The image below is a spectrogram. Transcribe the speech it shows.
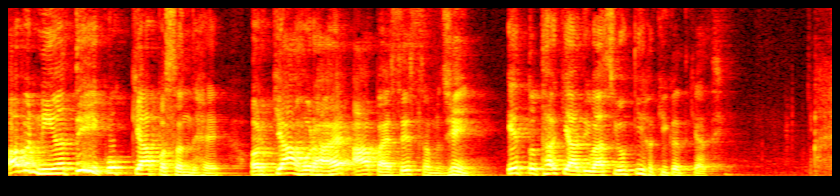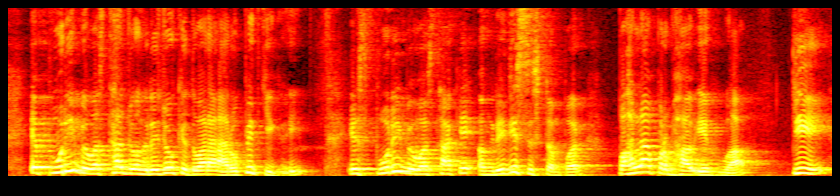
अब नियति को क्या पसंद है और क्या हो रहा है, आप ऐसे समझें। ये तो था कि आदिवासियों की हकीकत क्या थी। ये पूरी व्यवस्था जो अंग्रेज़ों के द्वारा आरोपित की गई, इस पूरी व्यवस्था के अंग्रेज़ी सिस्टम पर पहला प्रभाव यह हुआ कि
